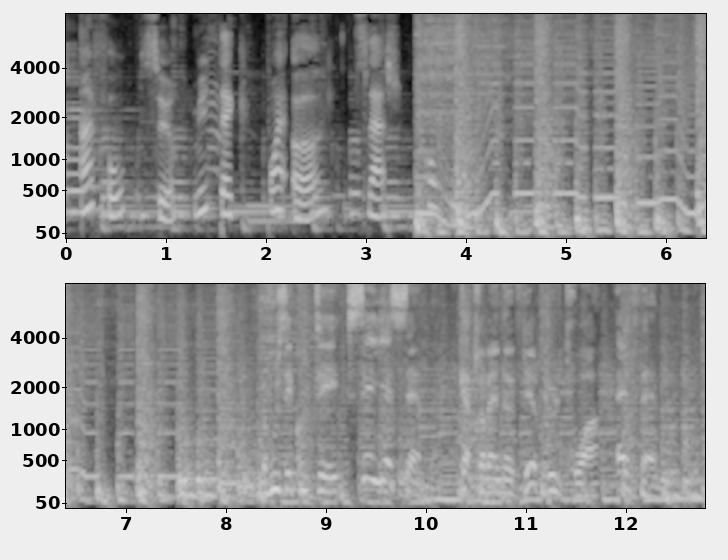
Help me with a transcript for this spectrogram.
Info sur mutech.org slash Vous écoutez CISM 89,3 FM.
